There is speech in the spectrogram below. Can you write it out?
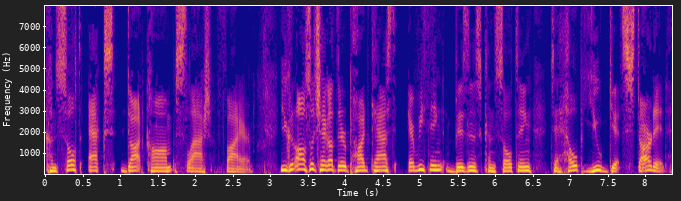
consultx.com slash fire. You can also check out their podcast, Everything Business Consulting, to help you get started.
